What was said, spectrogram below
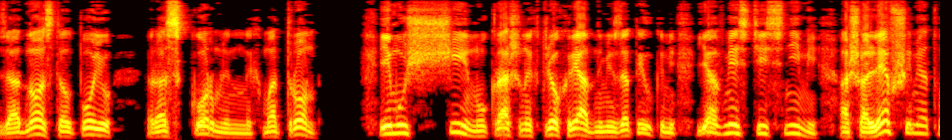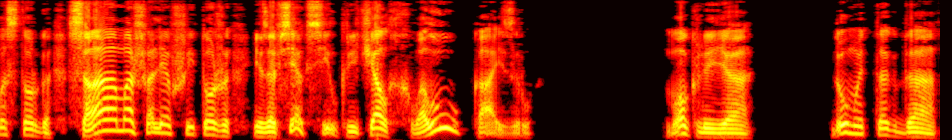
заодно с толпою раскормленных матрон и мужчин, украшенных трехрядными затылками, я вместе с ними, ошалевшими от восторга, сам ошалевший тоже, изо всех сил кричал хвалу кайзеру. Мог ли я думать тогда,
